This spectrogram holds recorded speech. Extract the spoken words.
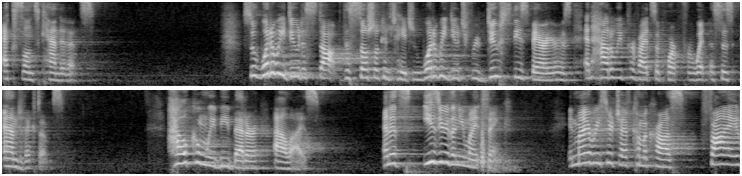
excellent candidates. So, what do we do to stop the social contagion? What do we do to reduce these barriers? And how do we provide support for witnesses and victims? How can we be better allies? And it's easier than you might think. In my research, I've come across five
